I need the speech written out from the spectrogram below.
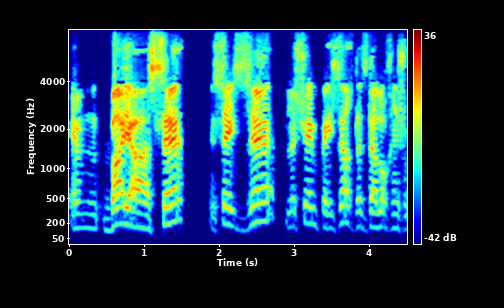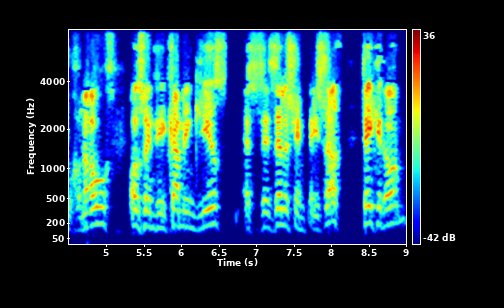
and buy a seh, and say ze l'shem pesach that's the halacha in shulchan aruch also in the coming years as say ze l'shem pesach take it on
